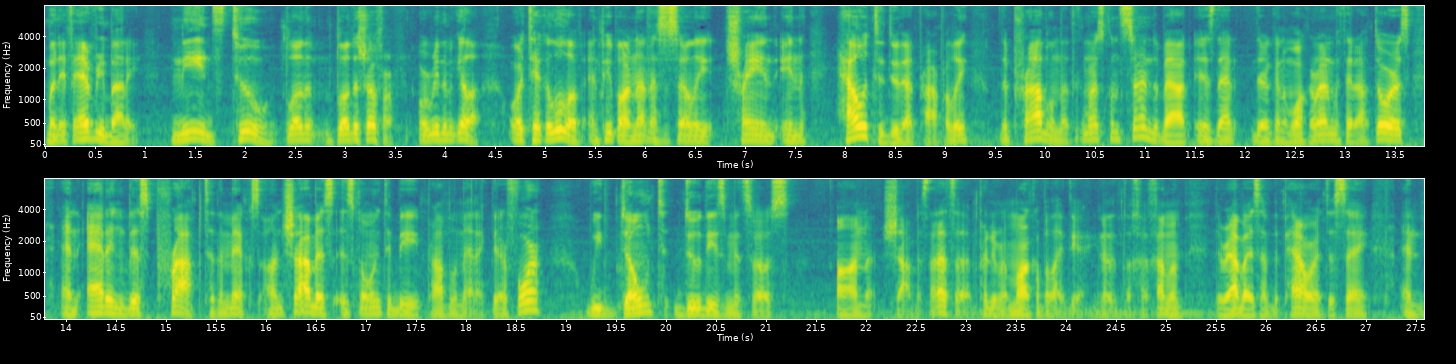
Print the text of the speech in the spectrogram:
But if everybody needs to blow the blow the shofar or read the Megillah or take a lulav, and people are not necessarily trained in how to do that properly, the problem that the Gemara is concerned about is that they're going to walk around with it outdoors, and adding this prop to the mix on Shabbos is going to be problematic. Therefore, we don't do these mitzvos on Shabbos. Now that's a pretty remarkable idea. You know that the Chachamim, the rabbis, have the power to say and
